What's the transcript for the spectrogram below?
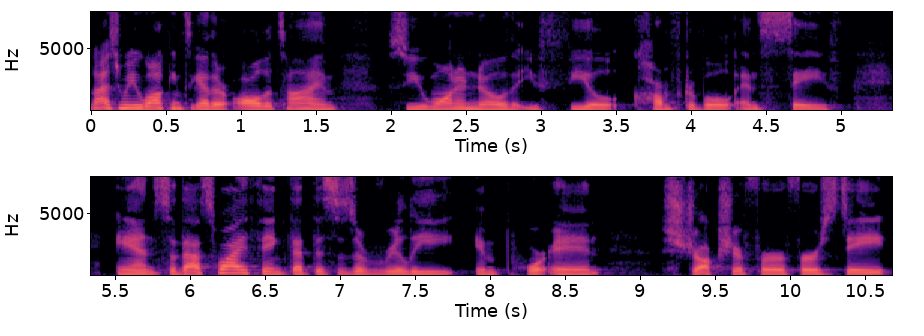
guys will be walking together all the time so you want to know that you feel comfortable and safe. And so that's why i think that this is a really important structure for a first date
